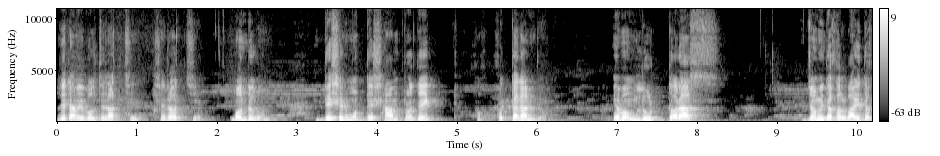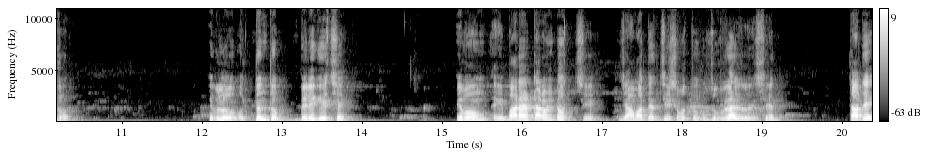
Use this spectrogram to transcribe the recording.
যেটা আমি বলতে যাচ্ছি সেটা হচ্ছে, বন্ধুগণ, দেশের মধ্যে সাম্প্রদায়িক হত্যাকাণ্ড এবং লুট, তরাস, জমি দখল, বাড়ি দখল, এগুলো অত্যন্ত বেড়ে গিয়েছে এবং এই বাড়ার কারণটা হচ্ছে যে আমাদের যে সমস্ত হুজুররা রয়েছেন, তাদের,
